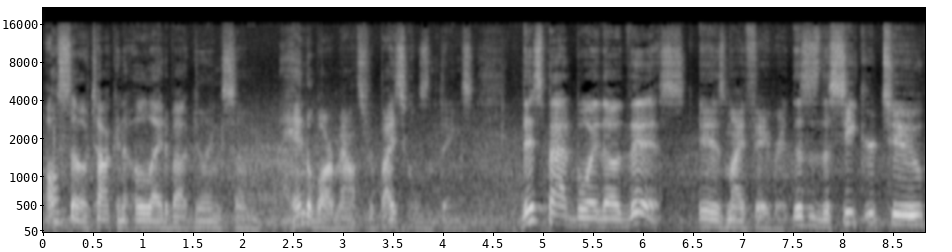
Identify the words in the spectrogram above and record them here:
Also talking to Olight about doing some handlebar mounts for bicycles and things. This bad boy though, this is my favorite. This is the Seeker 2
